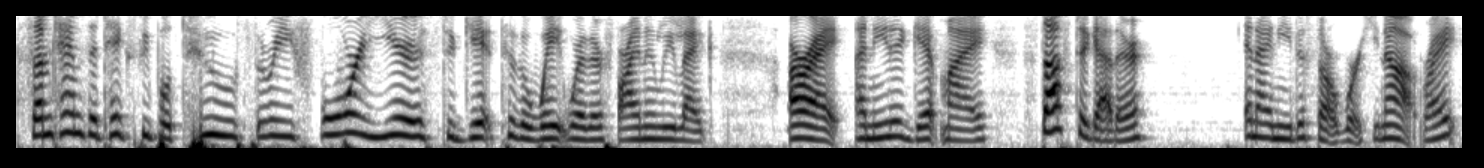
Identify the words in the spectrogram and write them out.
sometimes it takes people two, three, four years to get to the weight where they're finally like, all right, I need to get my stuff together and I need to start working out, right?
